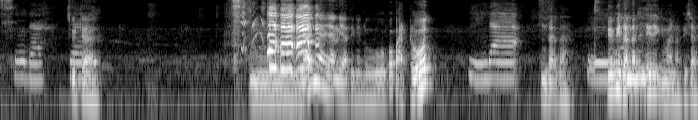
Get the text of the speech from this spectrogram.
Sudah. Sudah. Hmm, ya lihat ini dulu. Kok badut? Enggak. Enggak ta? Hmm, Vivi dandan sendiri gimana? Bisa?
